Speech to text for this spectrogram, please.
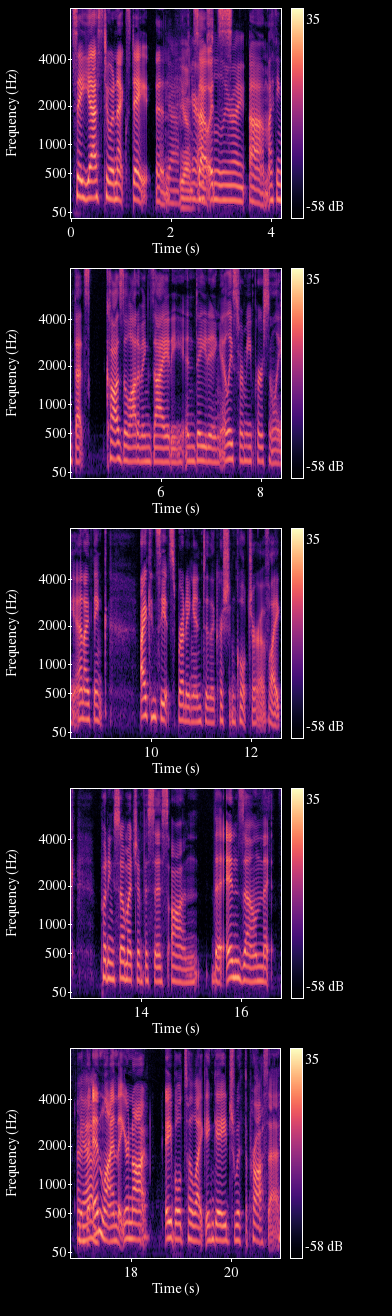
say yes to a next date, and Yeah. Yeah. You're So absolutely it's- right. um, I think that's caused a lot of anxiety in dating, at least for me personally. And I think I can see it spreading into the Christian culture of like putting so much emphasis on the end zone that or Yeah. the end line that you're not able to like engage with the process.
